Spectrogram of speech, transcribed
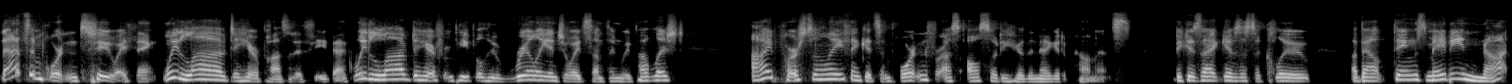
That's important too, I think. We love to hear positive feedback. We love to hear from people who really enjoyed something we published. I personally think it's important for us also to hear the negative comments because that gives us a clue about things maybe not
